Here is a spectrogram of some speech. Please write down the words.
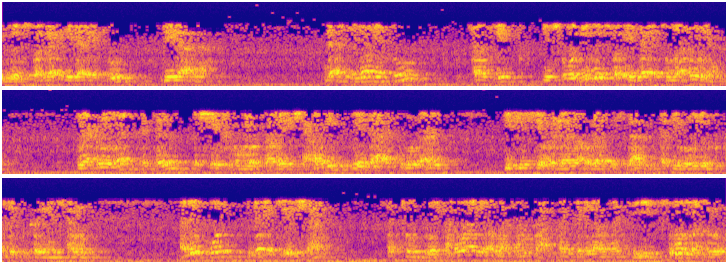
juga sebagai hidayah itu dilalah. Dan hidayah itu taufik disebut juga sebagai hidayah itu ma'niyah Ma'niyah kata Syekh Muhammad Fahri Syari Beda penggunaan di sisi ulama-ulama Islam Tadi merujuk kepada perkara yang sama. Adapun hidayah itu irsyad satu pengetahuan yang Allah tampakkan ke dalam hati semua makhluk.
